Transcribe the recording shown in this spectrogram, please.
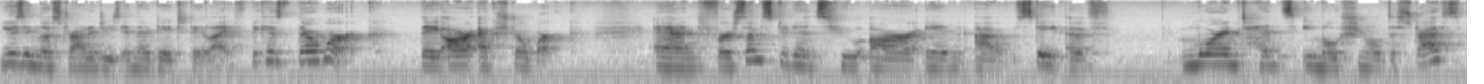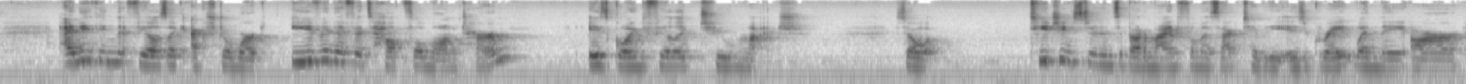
using those strategies in their day to day life because they're work. They are extra work. And for some students who are in a state of more intense emotional distress, anything that feels like extra work, even if it's helpful long term, is going to feel like too much. So, teaching students about a mindfulness activity is great when they are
